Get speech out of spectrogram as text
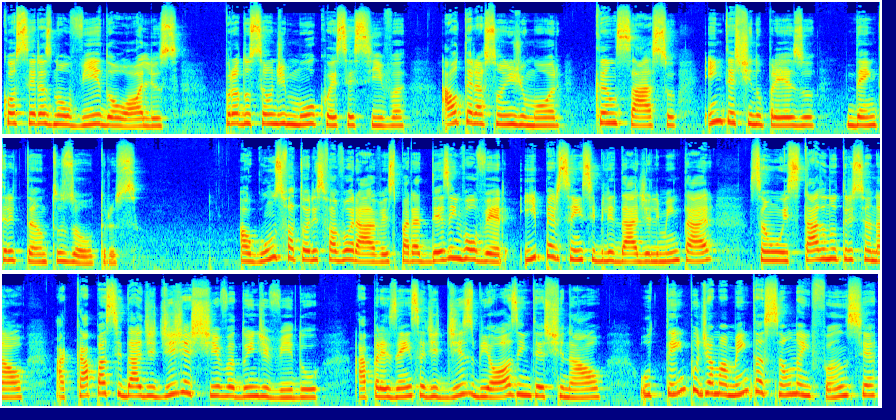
coceiras no ouvido ou olhos, produção de muco excessiva, alterações de humor, cansaço, intestino preso, dentre tantos outros. Alguns fatores favoráveis para desenvolver hipersensibilidade alimentar são o estado nutricional, a capacidade digestiva do indivíduo, a presença de disbiose intestinal, o tempo de amamentação na infância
